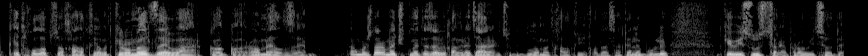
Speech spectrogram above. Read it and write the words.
აქ კითხულობსო ხალხი ამეთქი რომელზე ვარ გოგო რომელზე? აღმოჩნდა რომ მე 17-ზე ვიყავი რაც არ არის ცუდი ბლომად ხალხი იყო დასახელებული. თქვი ვის უსწრებ რო ვიცოდე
